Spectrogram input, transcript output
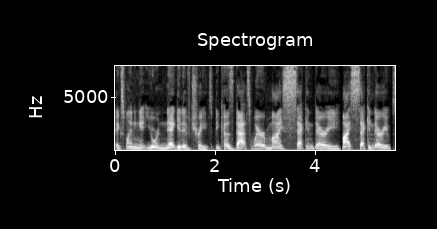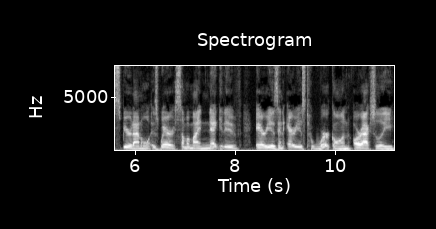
explaining it your negative traits because that's where my secondary my secondary spirit animal is where some of my negative areas and areas to work on are actually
